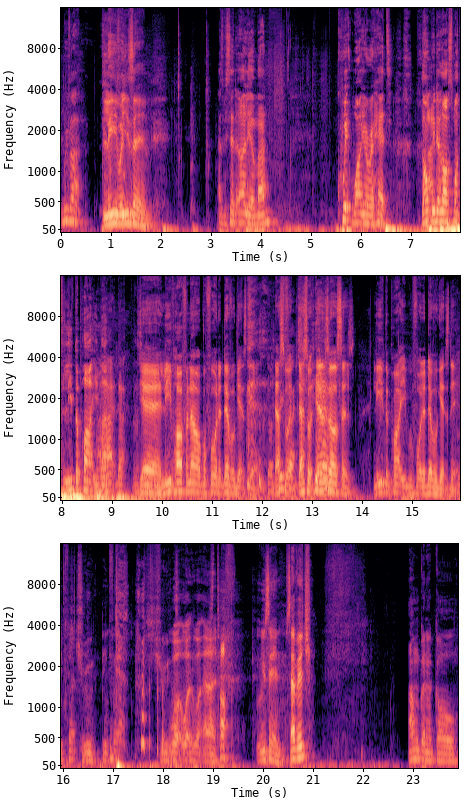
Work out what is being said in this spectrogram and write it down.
move out. Lee, what you saying? As we said earlier, man, quit while you're ahead. Don't be the last one to leave the party, I man. like that. Yeah, leave half an hour before the devil gets there. That's big what facts. that's what Denzel says. Leave the party before the devil gets there. Big facts. True. Big facts. True. What what what? Uh, Tough. what you saying? Savage. I'm gonna go.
